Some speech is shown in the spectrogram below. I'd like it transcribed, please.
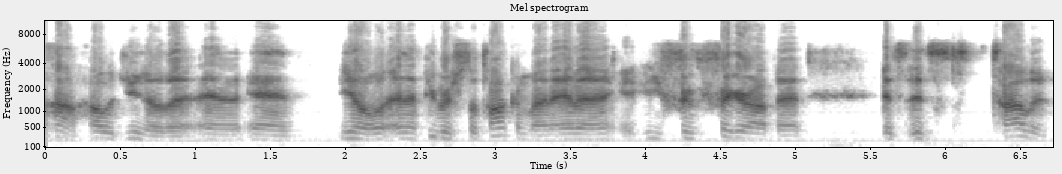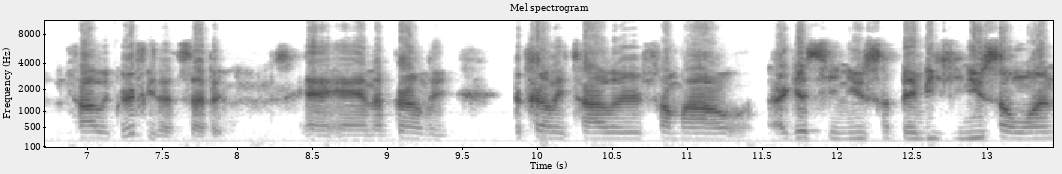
how how would you know that? And and you know, and then people are still talking about it, and uh, you figure out that it's it's Tyler Tyler Griffey that said it, and, and apparently apparently Tyler somehow I guess he knew something. Maybe he knew someone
